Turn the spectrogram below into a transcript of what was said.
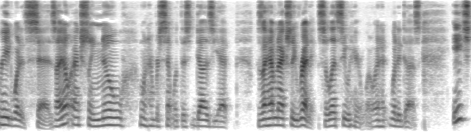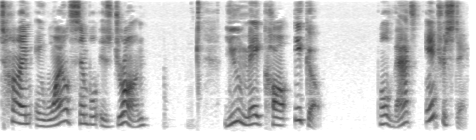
read what it says. I don't actually know 100% what this does yet because I haven't actually read it. So let's see here what, what it does. Each time a wild symbol is drawn, you may call eco. Well, that's interesting.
